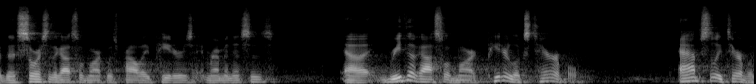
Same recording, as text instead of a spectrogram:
the source of the Gospel of Mark was probably Peter's reminiscences. Uh, read the Gospel of Mark. Peter looks terrible. Absolutely terrible.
